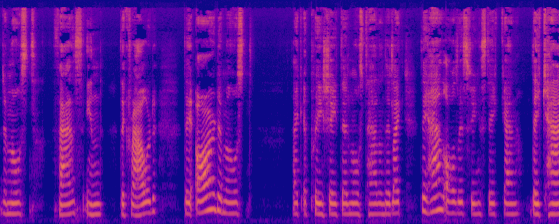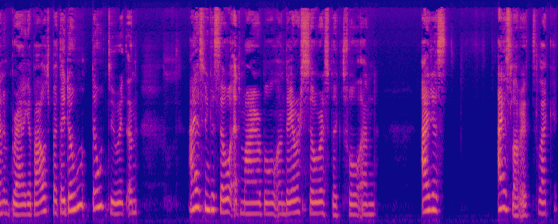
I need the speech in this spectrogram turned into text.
the most fans in the crowd. They are the most like appreciated most talented like they have all these things they can they can brag about, but they don't don't do it and I just think it's so admirable and they are so respectful and I just I just love it. Like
